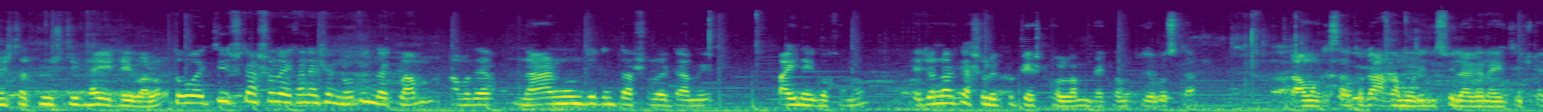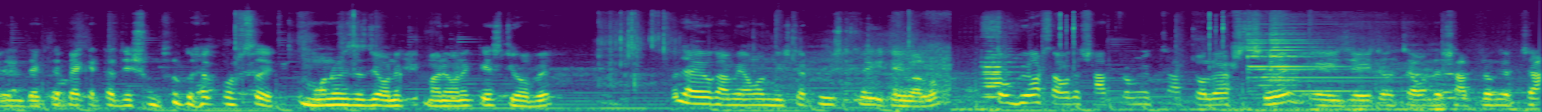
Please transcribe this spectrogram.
মিস্টার টুইস্টই খাই, এটাই ভালো। তো ওই চিপসটা আসলে এখানে এসে নতুন দেখলাম। আমাদের নারায়ণগঞ্জে কিন্তু আসলে এটা আমি পাই নাই কখনো। এই জন্য আর কি আসলে একটু টেস্ট করলাম, দেখলাম কি অবস্থা। তো আমার কাছে অতটা আহামরি কিছুই লাগে না এই চিপসটা কিন্তু দেখতে প্যাকেটটা যে সুন্দর করে করছে, মনে হয়েছে যে অনেক মানে অনেক টেস্টি হবে। তো যাই হোক, আমি আমার মিস্টার টুইস্ট খাই, এটাই ভালো। তো ভিউয়ার্স আমাদের সাত রঙের চা চলে আসছে। এই যে এটা হচ্ছে আমাদের সাত রঙের চা।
